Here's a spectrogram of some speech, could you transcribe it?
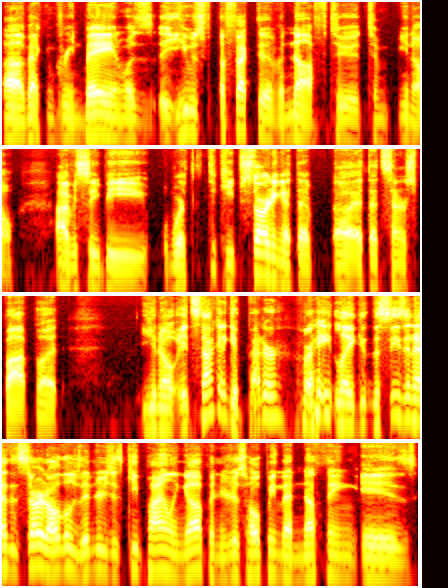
uh, back in Green Bay and was he was effective enough to to you know obviously be worth to keep starting at that uh, at that center spot. But you know, it's not going to get better, right? Like the season hasn't started, all those injuries just keep piling up, and you're just hoping that nothing is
